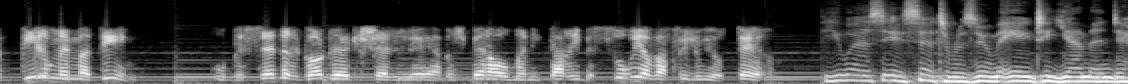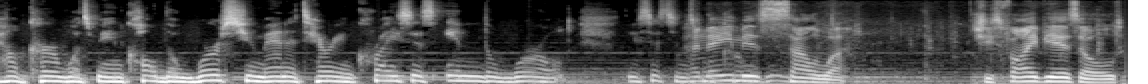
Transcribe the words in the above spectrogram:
אדיר ממדים. הוא בסדר גודל של המשבר ההומניטרי בסוריה ואפילו יותר. The U.S. is set to resume aid to Yemen to help curb what's being called the worst humanitarian crisis in the world. The assistance. Her name is Salwa. She's five years old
